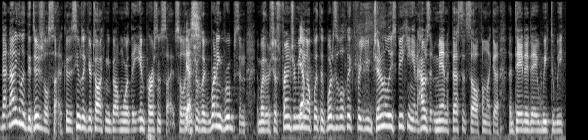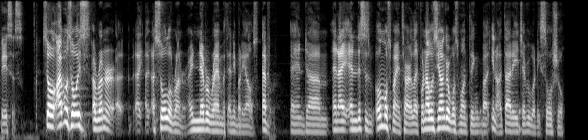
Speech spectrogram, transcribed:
not, not even like the digital side because it seems like you're talking about more the in person side. So like yes. in terms of like running groups and, and whether it's just friends you're meeting yep. up with, like, what does it look like for you generally speaking, and how does it manifest itself on like a day to day, week to week basis? So I was always a runner, a, a solo runner. I never ran with anybody else ever and um and I and this is almost my entire life. When I was younger was one thing, but you know at that age everybody's social.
